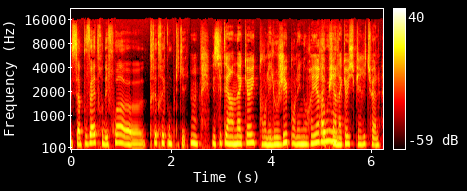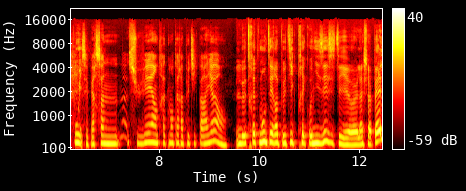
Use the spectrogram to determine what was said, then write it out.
ça pouvait être des fois euh, très très compliqué. Mais c'était un accueil pour les loger, pour les nourrir, Ah et oui, puis un accueil spirituel. Oui. Ces personnes suivaient un traitement thérapeutique par ailleurs Le traitement thérapeutique préconisé, c'était euh, la chapelle,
